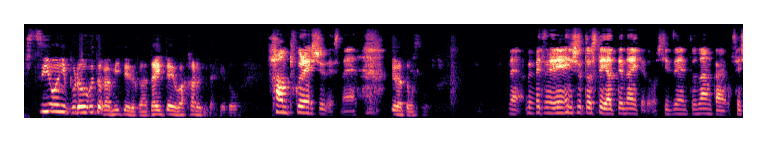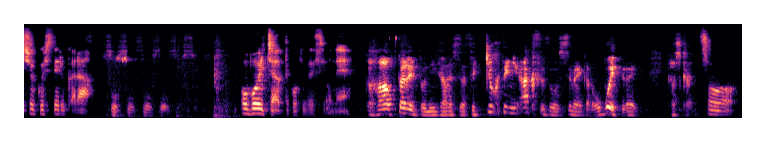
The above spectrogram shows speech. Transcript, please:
必要にブログとか見てるから大体わかるんだけど、反復練習ですね。でだとそうね。別に練習としてやってないけど、自然と何回も接触してるから、そうそうそうそうそう覚えちゃうってことですよね。ハーフタレントに関しては積極的にアクセスをしてないから覚えてない。確かに。そう。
